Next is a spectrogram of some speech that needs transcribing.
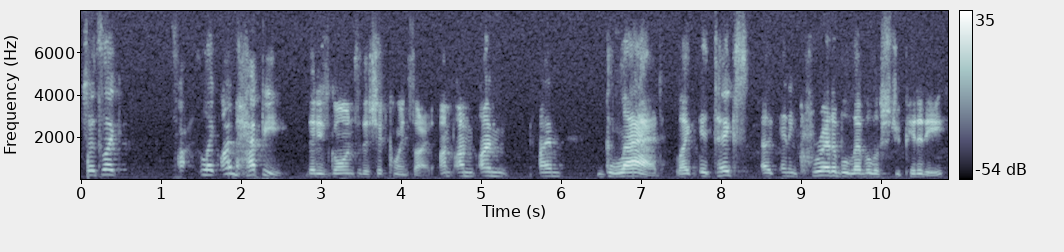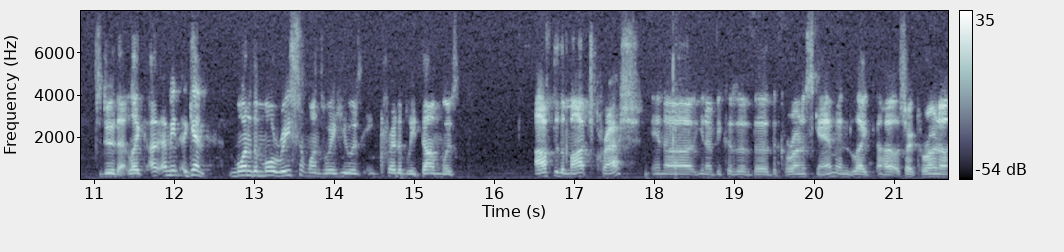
So it's like, like I'm happy that he's gone to the shitcoin side. I'm, I'm, I'm, I'm glad. Like it takes a, an incredible level of stupidity to do that. Like I, I mean, again, one of the more recent ones where he was incredibly dumb was after the March crash in uh you know because of the the Corona scam and like uh, sorry Corona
